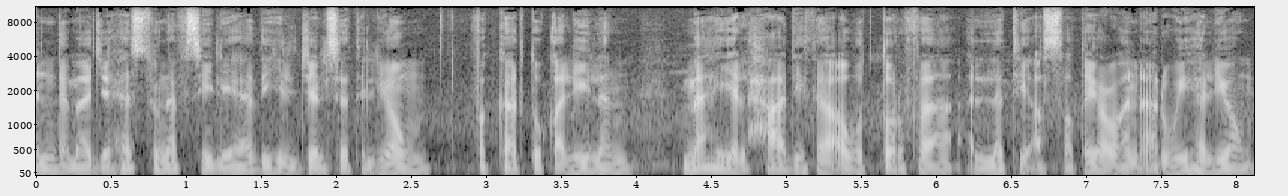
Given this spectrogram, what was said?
عندما جهزت نفسي لهذه الجلسة اليوم فكرت قليلا ما هي الحادثة أو الطرفة التي أستطيع أن أرويها اليوم.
